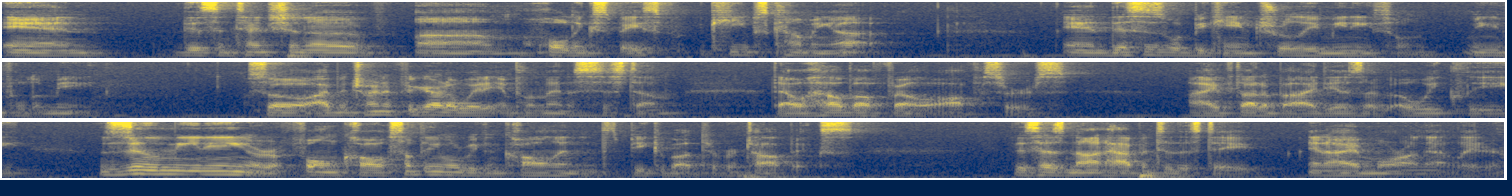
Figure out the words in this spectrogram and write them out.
and this intention of um, holding space keeps coming up and this is what became truly meaningful meaningful to me so i've been trying to figure out a way to implement a system that will help out fellow officers i've thought about ideas of a weekly Zoom meeting or a phone call, something where we can call in and speak about different topics. This has not happened to this date, and I have more on that later.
